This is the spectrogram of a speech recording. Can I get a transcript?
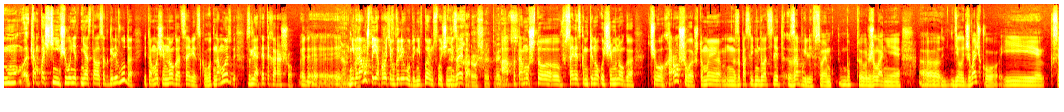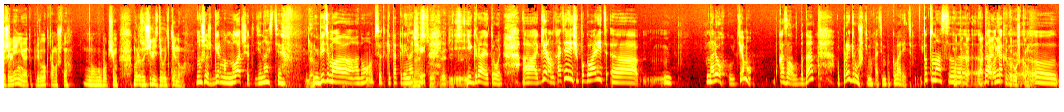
там почти ничего нет, не осталось от Голливуда, и там очень много от советского. Вот на мой взгляд, это хорошо. Это, э, да. Не потому, что я против Голливуда, ни в коем случае не это за это. хорошая традиция. А потому, что в советском кино очень много чего хорошего, что мы за последние 20 лет забыли в своем вот, желании э, делать жвачку. И, к сожалению, это привело к тому, что ну, в общем, мы разучились делать кино. Ну что ж, Герман младший, это династия. Да. Видимо, оно все-таки так или иначе играет роль. А, Герман, хотели еще поговорить э, на легкую тему казалось бы, да, про игрушки мы хотим поговорить. Тут у нас... Ну, так, от да, войны вот так, к игрушкам. Э,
